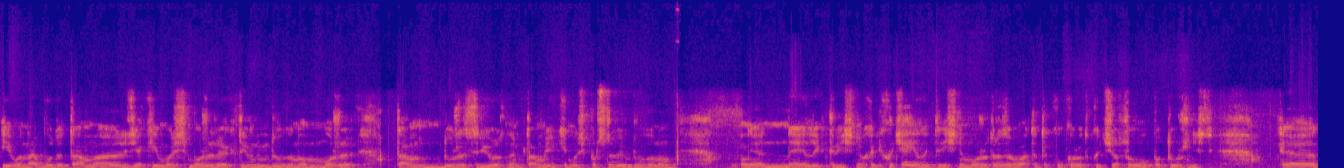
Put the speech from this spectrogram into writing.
і вона буде там е, з якимось може реактивним двигуном, може там дуже серйозним там якимось поршневим двигуном, е, не електрично, хоча і електричні можуть розвивати таку короткочасову потужність, е,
